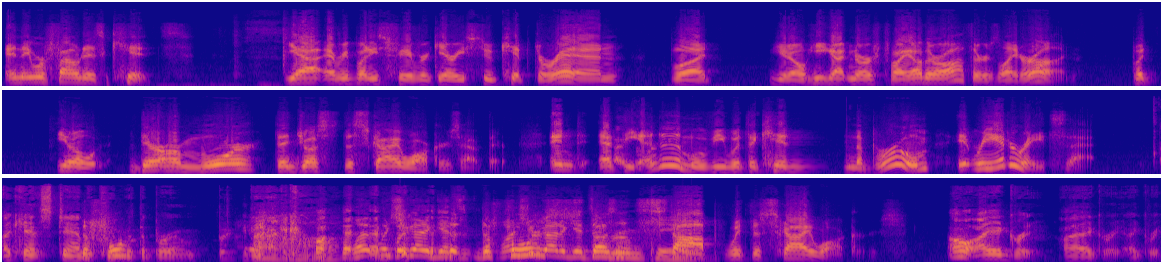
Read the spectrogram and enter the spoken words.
and they were found as kids. Yeah, everybody's favorite Gary Stu Kip Durron, but you know he got nerfed by other authors later on. But you know, there are more than just the Skywalkers out there. And at the end of the movie with the kid in the broom, it reiterates that. I can't stand The the, for- kid with the broom. what, what you got against the, the what you force got against doesn't Broom Kid? stop with the Skywalkers. Oh, I agree. I agree. I agree.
